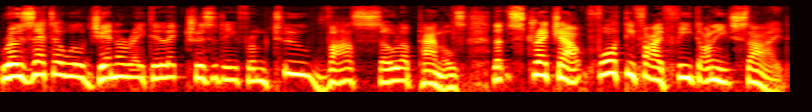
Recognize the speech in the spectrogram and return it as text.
Rosetta will generate electricity from two vast solar panels that stretch out 45 feet on each side.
